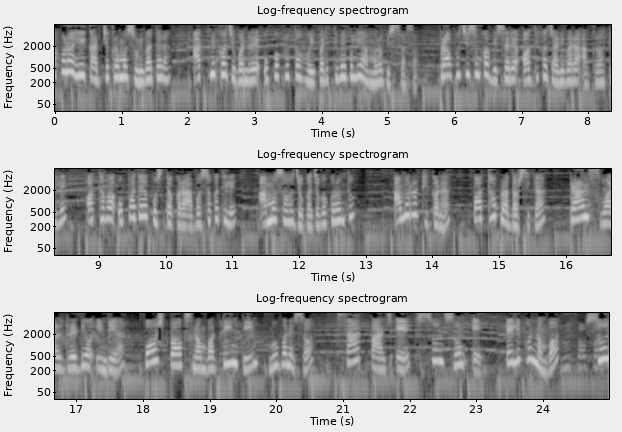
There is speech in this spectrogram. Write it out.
ଆପଣ ଏହି କାର୍ଯ୍ୟକ୍ରମ ଶୁଣିବା ଦ୍ୱାରା ଆତ୍ମିକ ଜୀବନରେ ଉପକୃତ ହୋଇପାରିଥିବେ ବୋଲି ଆମର ବିଶ୍ୱାସ। ପ୍ରଭୁ ଯୀଶୁଙ୍କ ବିଷୟରେ ଅଧିକ ଜାଣିବାର ଆଗ୍ରହ ଥିଲେ ଅଥବା ଉପାଦେୟ ପୁସ୍ତକର ଆବଶ୍ୟକ ଥିଲେ ଆମ ସହ ଯୋଗାଯୋଗ କରନ୍ତୁ। ଆମର ଠିକଣା ପଥ ପ୍ରଦର୍ଶିକା trans world radio India post box number ତିନି ତିନି ଭୁବନେଶ୍ୱର ସାତ ପାଞ୍ଚ ଏକ ଶୂନ ଶୂନ ଏକ ଟେଲିଫୋନ ନମ୍ବର ଶୂନ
